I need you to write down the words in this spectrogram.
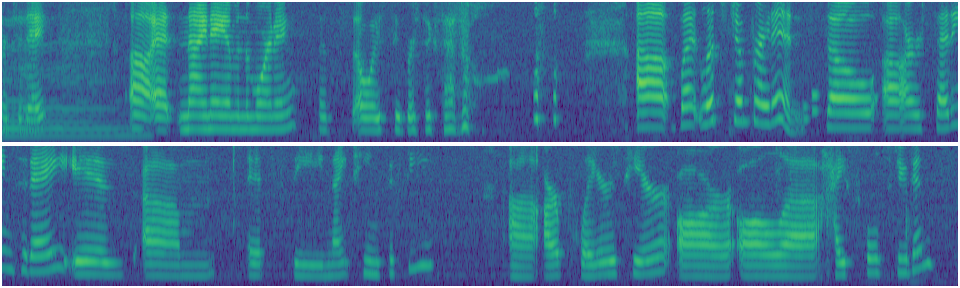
or today uh, at 9 a.m. in the morning. That's always super successful. uh, but let's jump right in. So our setting today is um, it's the 1950s. Uh, our players here are all uh, high school students,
